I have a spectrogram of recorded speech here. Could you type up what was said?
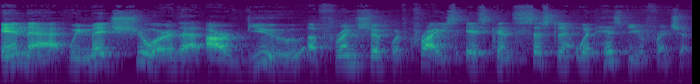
in that we make sure that our view of friendship with Christ is consistent with his view of friendship.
